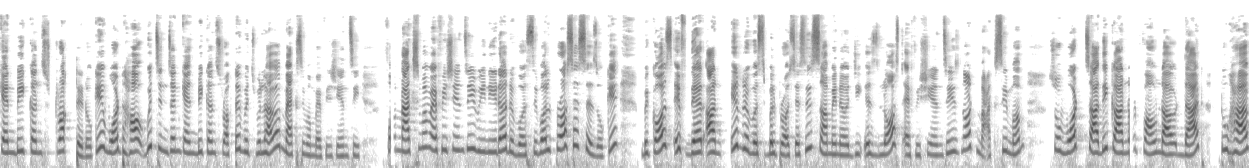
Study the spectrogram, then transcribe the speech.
can be constructed okay what how which engine can be constructed which will have a maximum efficiency for maximum efficiency we need a reversible processes okay? Because if there are irreversible processes some energy is lost efficiency is not maximum. So what Sadi Carnot found out that to have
